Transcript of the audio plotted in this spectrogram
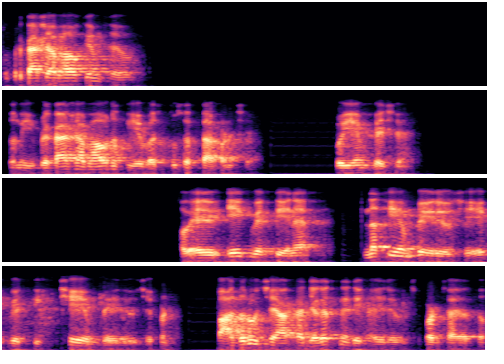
તો પ્રકાશાભાવ કેમ થયો? તો નહીં, પ્રકાશાભાવ નથી, એ વસ્તુ સત્તા પણ છે. કોઈ એમ કે છે. હવે એક વ્યક્તિ એને નથી એમ કહી રહ્યું છે, એક વ્યક્તિ છે એમ કહી રહ્યું છે, પણ પાદરું છે આખા જગતને દેખાઈ રહ્યું છે પડછાયો તો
